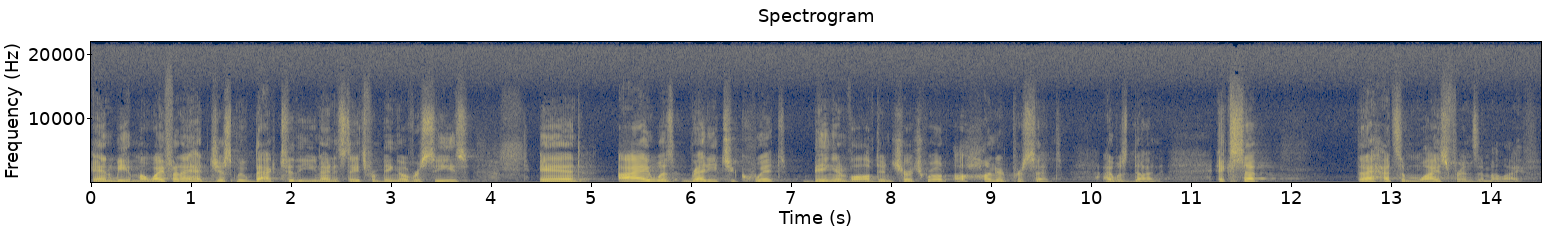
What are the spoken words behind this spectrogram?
And we, my wife and I had just moved back to the United States from being overseas. And I was ready to quit being involved in church world 100%. I was done. Except that I had some wise friends in my life.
